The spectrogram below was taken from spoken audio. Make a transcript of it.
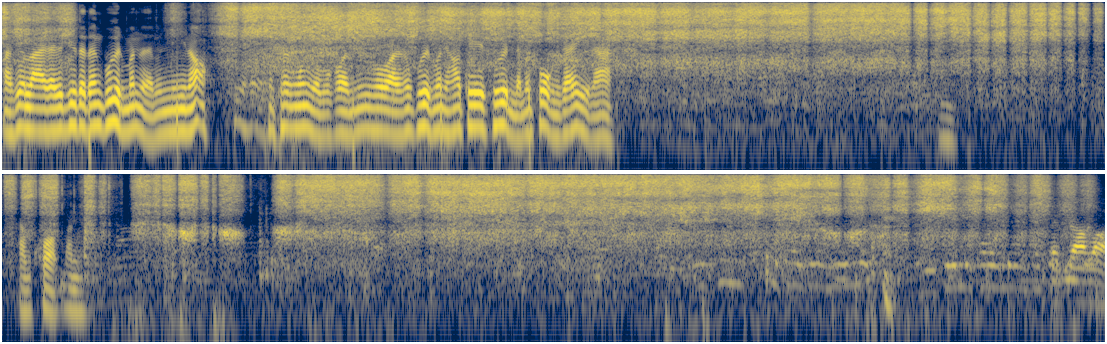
อะส่วนลายก็จะอยู่แต่ทั้งพืชมันแหละมันมีเนาะมันเพิ่งมันกับบุคคลมีเพราะว่าทั้งพืชมันเขาเทพืชแต่มันโป่งใช่นะทำขอบมัน ยอมอะ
